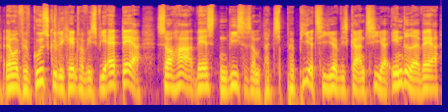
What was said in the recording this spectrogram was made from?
Og der må vi for guds skyld ikke for hvis vi er der, så har Vesten vist sig som papirtiger, hvis garantier intet er værd,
